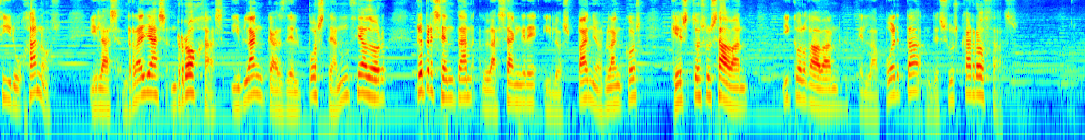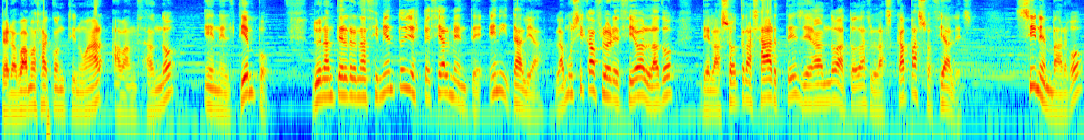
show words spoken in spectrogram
cirujanos y las rayas rojas y blancas del poste anunciador representan la sangre y los paños blancos que estos usaban y colgaban en la puerta de sus carrozas. Pero vamos a continuar avanzando en el tiempo. Durante el Renacimiento y especialmente en Italia, la música floreció al lado de las otras artes llegando a todas las capas sociales. Sin embargo,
